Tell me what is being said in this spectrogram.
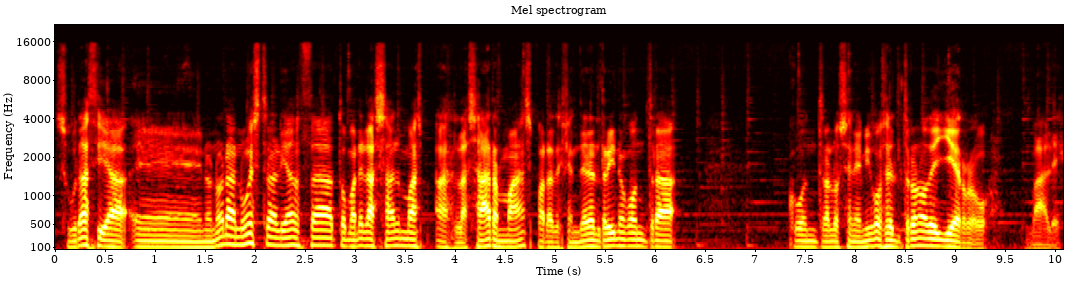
Su gracia, eh, en honor a nuestra alianza, tomaré las, almas, las armas para defender el reino contra contra los enemigos del trono de hierro. Vale.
